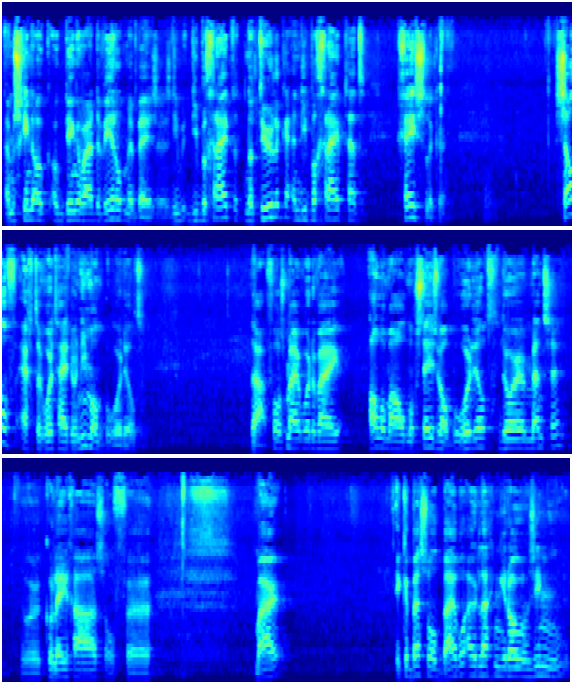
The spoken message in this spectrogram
En misschien ook, ook dingen waar de wereld mee bezig is. Die, die begrijpt het natuurlijke en die begrijpt het geestelijke. Zelf echter wordt hij door niemand beoordeeld. Nou, volgens mij worden wij allemaal nog steeds wel beoordeeld door mensen, door collega's of. Uh, maar ik heb best wel wat hierover gezien.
